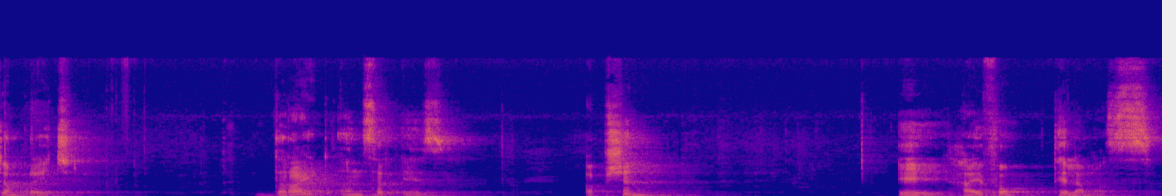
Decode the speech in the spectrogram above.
temperature? The right answer is option A. Hypothalamus.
